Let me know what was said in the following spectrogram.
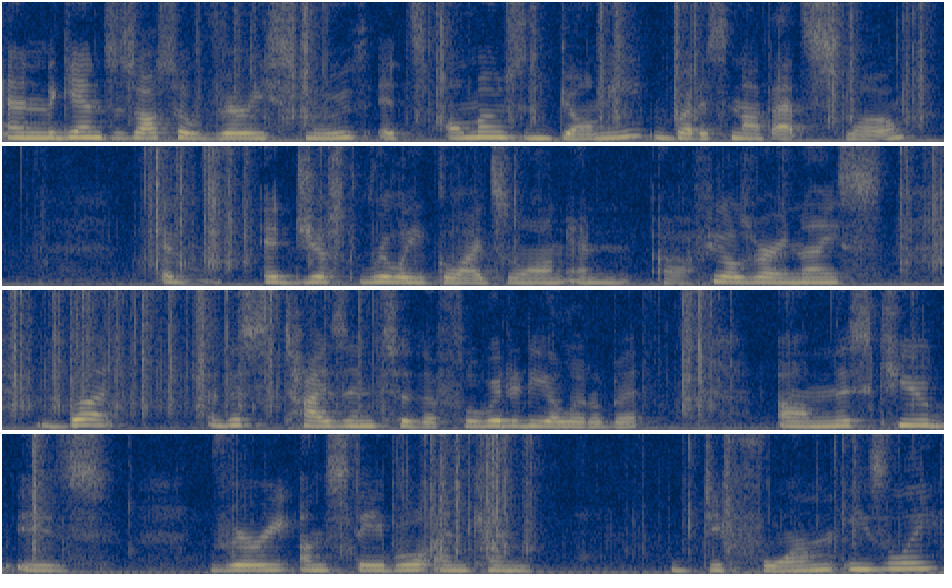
And the Gans is also very smooth. It's almost gummy, but it's not that slow. It, it just really glides along and uh, feels very nice. But this ties into the fluidity a little bit. Um, this cube is very unstable and can deform easily.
